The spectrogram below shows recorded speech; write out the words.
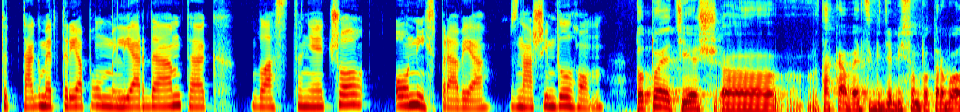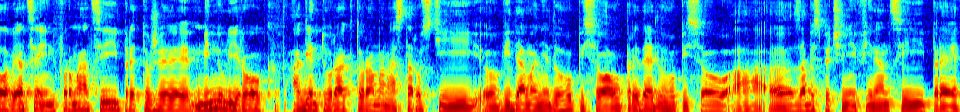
t- takmer 3,5 miliardám, tak vlastne čo oni spravia s našim dlhom? Toto je tiež e, taká vec, kde by som potreboval viacej informácií, pretože minulý rok agentúra, ktorá má na starosti e, vydávanie dlhopisov alebo predaj dlhopisov a e, zabezpečenie financií pre e,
